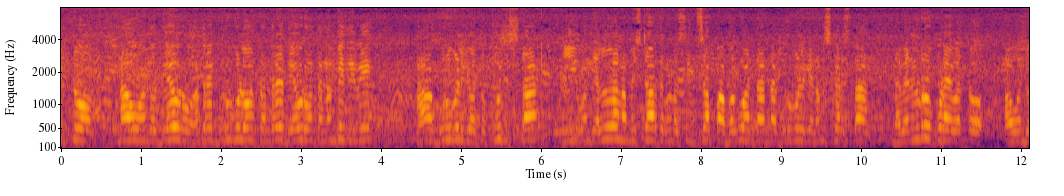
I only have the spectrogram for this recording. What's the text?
ಇಟ್ಟು ನಾವು ಒಂದು ದೇವರು, ಅಂದರೆ ಗುರುಗಳು ಅಂತಂದರೆ ದೇವರು ಅಂತ ನಂಬಿದ್ದೀವಿ. ಆ ಗುರುಗಳಿಗೆ ಇವತ್ತು ಪೂಜಿಸ್ತಾ, ಈ ಒಂದು ಎಲ್ಲ ನಮ್ಮ ಇಷ್ಟಾರ್ಥಗಳನ್ನ ಸಿದ್ಧಸಪ್ಪ ಭಗವಂತ ಅಂತ ಗುರುಗಳಿಗೆ ನಮಸ್ಕರಿಸ್ತಾ, ನಾವೆಲ್ಲರೂ ಕೂಡ ಇವತ್ತು ಆ ಒಂದು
